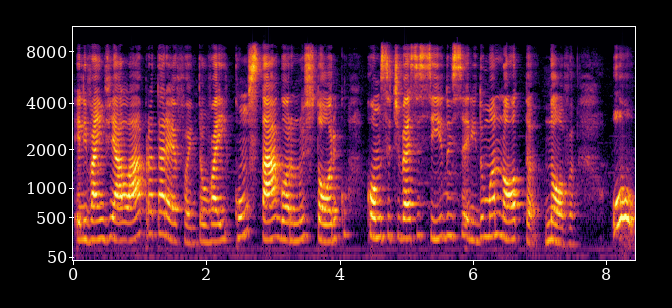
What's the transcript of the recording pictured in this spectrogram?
Ele vai enviar lá para a tarefa. Então, vai constar agora no histórico como se tivesse sido inserida uma nota nova. O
